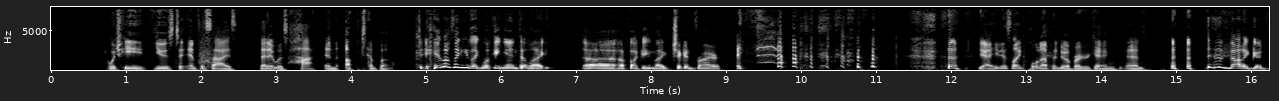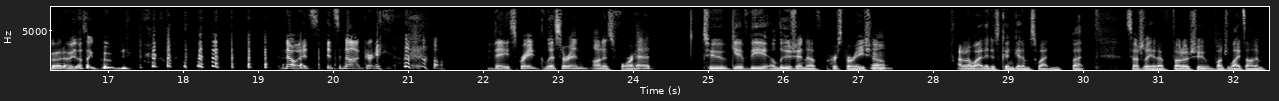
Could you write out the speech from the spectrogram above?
which he used to emphasize that it was hot and up tempo. He looks like he's like looking into like uh, a fucking like chicken fryer. yeah, he just like pulled up into a Burger King and This is not a good photo. He looks like Putin. No, it's it's not great. they sprayed glycerin on his forehead to give the illusion of perspiration. Oh. I don't know why they just couldn't get him sweating, but especially at a photo shoot with a bunch of lights on him.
